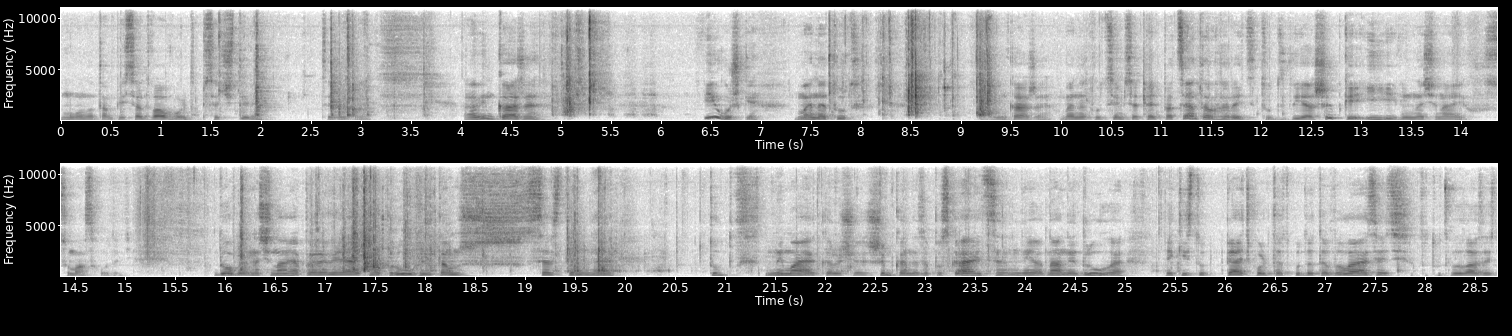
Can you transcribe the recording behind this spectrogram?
мовно там 52 вольт, 54. Це. А він каже, фігушки, в мене тут, він каже, в мене тут 75% горить, тут дві ошибки, і він починає з ума сходити. Добре, починає перевіряти напруги, там все остальне. Тут немає, коротше, шимка не запускається, ні одна, ні друга. Якісь тут 5 вольт откуда-то вилазять, тут вилазить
